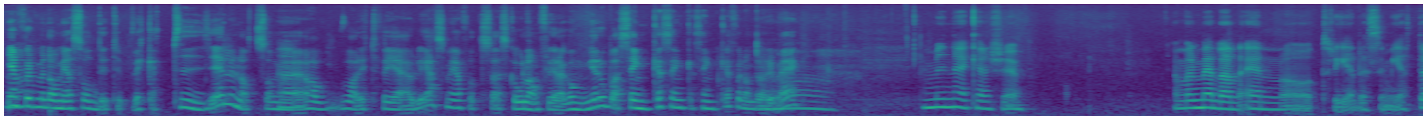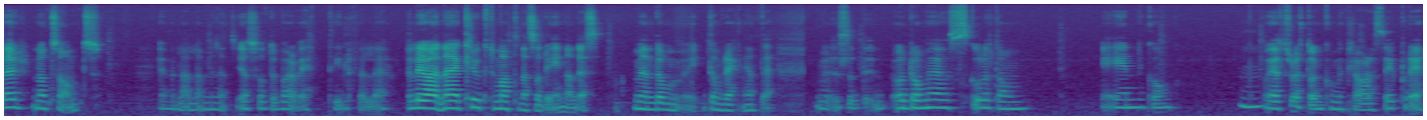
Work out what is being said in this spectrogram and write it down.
Jämfört med de jag sådde i typ vecka 10 eller något som Ja. har varit för jävliga som jag har fått så här skola om flera gånger och bara sänka, sänka, sänka för de drar iväg. Ja. Mina är kanske ja, men mellan en och tre decimeter, något sånt. Är väl alla mina. Jag sådde bara vid ett tillfälle. Eller ja, nej, kruktomaterna sådde jag innan dess. Men de, de räknar jag inte. Så, och de har jag skolat om en gång. Mm. Och jag tror att de kommer klara sig på det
